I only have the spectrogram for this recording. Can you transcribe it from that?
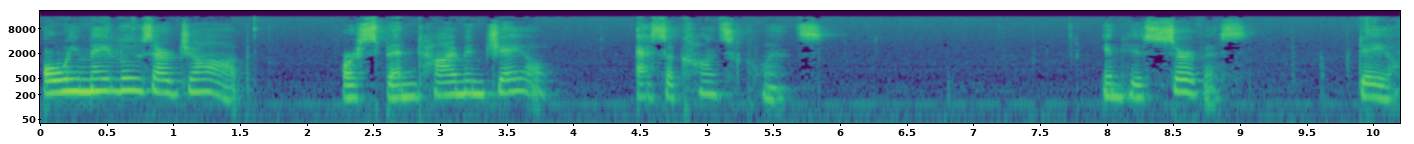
or we may lose our job, or spend time in jail as a consequence. In his service, Dale.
